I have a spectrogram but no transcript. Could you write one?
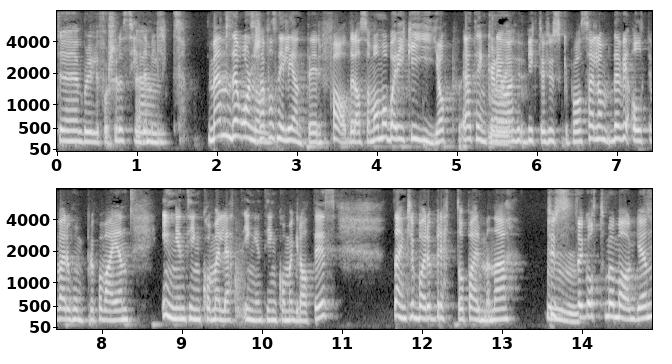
det blir litt forskjell. for å si det mildt. Men det ordner Sånn. seg for snille jenter. Fader, altså. Man må bare ikke gi opp. Jeg tenker Det er viktig å huske på. Selv om det vil alltid være humpler på veien. Ingenting kommer lett, ingenting kommer gratis. Det er egentlig bare å brette opp ermene, puste Mm. godt med magen,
